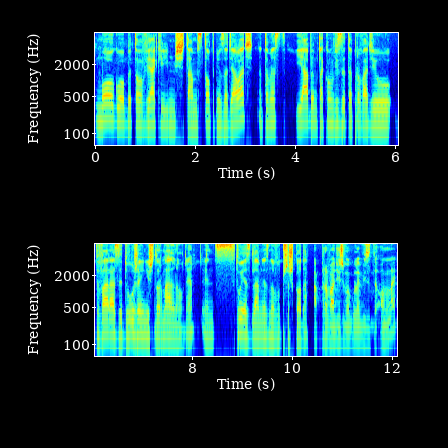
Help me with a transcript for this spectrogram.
mogłoby to w jakimś tam stopniu zadziałać. Natomiast ja bym taką wizytę prowadził dwa razy dłużej niż normalną, nie? Więc tu jest dla mnie znowu przeszkoda. A prowadzisz w ogóle wizyty online?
